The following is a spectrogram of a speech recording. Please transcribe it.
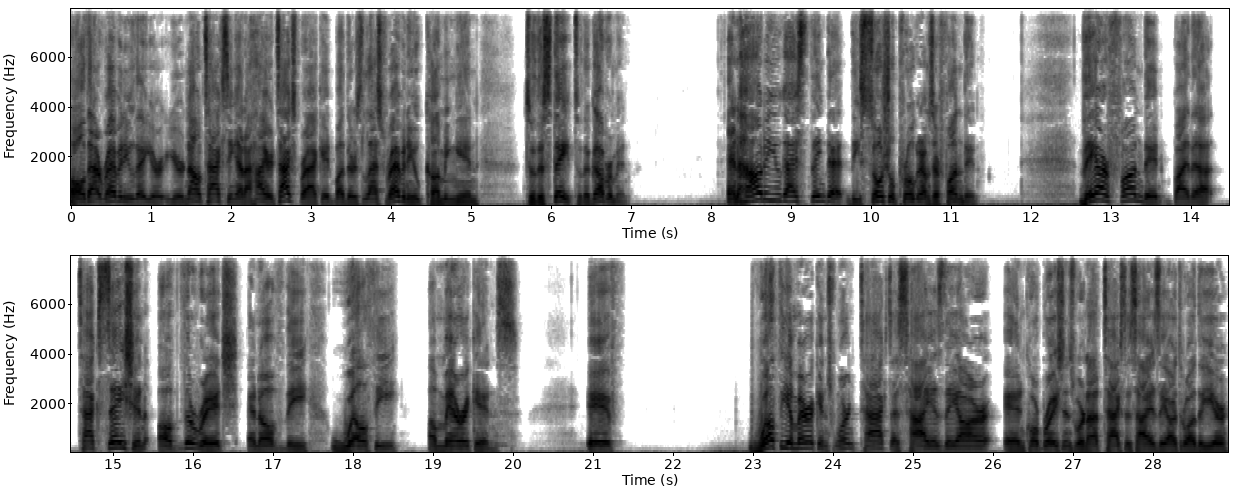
all that revenue that you're you're now taxing at a higher tax bracket, but there's less revenue coming in to the state, to the government. And how do you guys think that these social programs are funded? They are funded by the taxation of the rich and of the wealthy Americans. If wealthy Americans weren't taxed as high as they are and corporations were not taxed as high as they are throughout the year,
